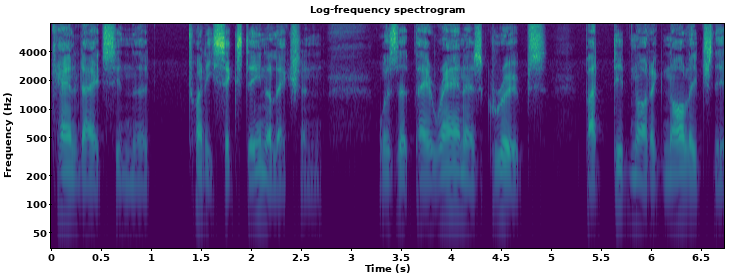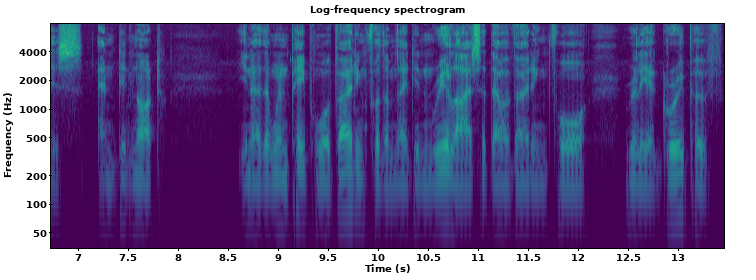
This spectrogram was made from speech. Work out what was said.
candidates in the 2016 election was that they ran as groups but did not acknowledge this and did not, you know, that when people were voting for them, they didn't realise that they were voting for really a group of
